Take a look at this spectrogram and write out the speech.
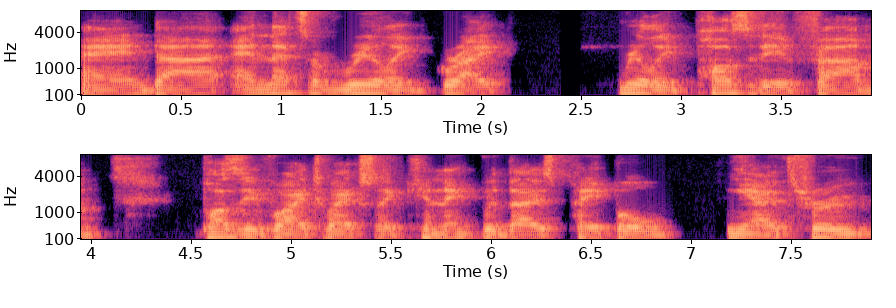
and uh, and that's a really great, really positive um, positive way to actually connect with those people. You know, through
